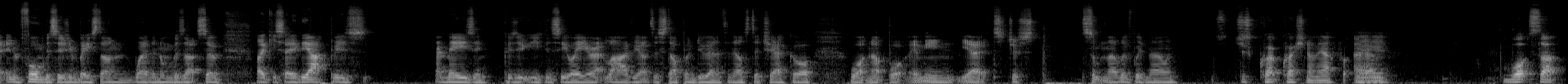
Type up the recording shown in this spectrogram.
an informed decision based on where the numbers at. So, like you say, the app is amazing because you, you can see where you're at live. You have to stop and do anything else to check or whatnot. But I mean, yeah, it's just something I live with now. And Just quick question on the app. Um, Yeah, yeah. What's that?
